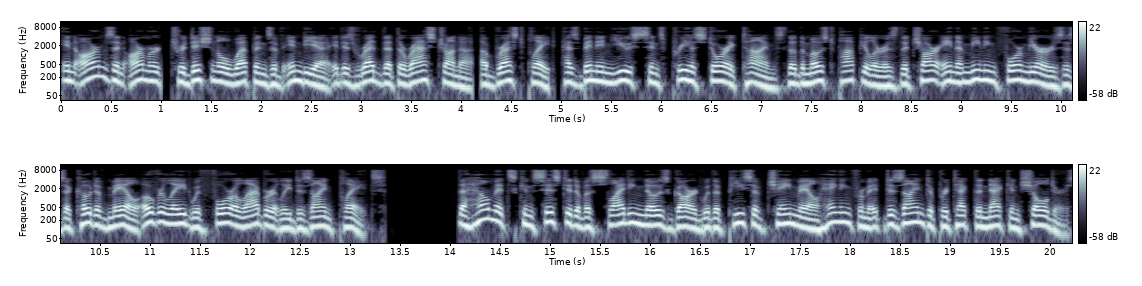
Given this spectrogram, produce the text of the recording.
In arms and armor, traditional weapons of India it is read that the rastrana, a breastplate, has been in use since prehistoric times though the most popular is the char aina meaning four mirrors as a coat of mail overlaid with four elaborately designed plates. The helmets consisted of a sliding nose guard with a piece of chainmail hanging from it designed to protect the neck and shoulders.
